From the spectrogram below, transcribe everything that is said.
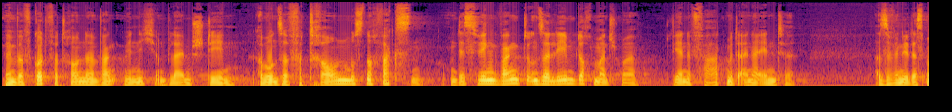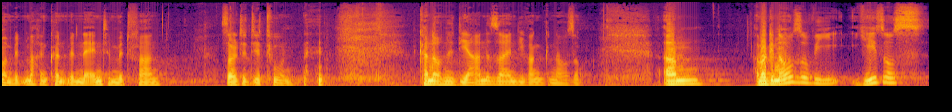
wenn wir auf Gott vertrauen, dann wanken wir nicht und bleiben stehen. Aber unser Vertrauen muss noch wachsen. Und deswegen wankt unser Leben doch manchmal wie eine Fahrt mit einer Ente. Also wenn ihr das mal mitmachen könnt, mit einer Ente mitfahren, solltet ihr tun. Kann auch eine Diane sein, die wankt genauso. Ähm, aber genauso wie Jesus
